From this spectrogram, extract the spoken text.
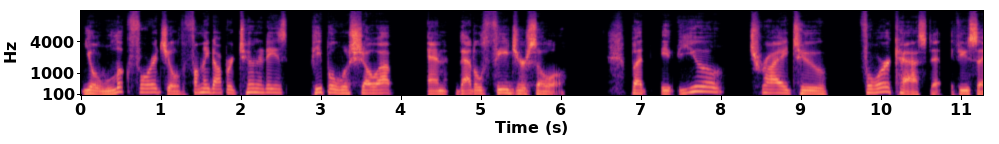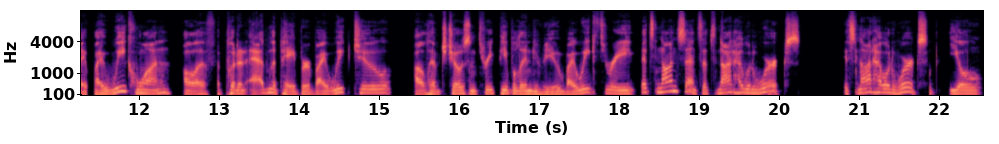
you'll look for it, you'll find opportunities, people will show up, and that'll feed your soul. But if you try to forecast it, if you say, by week one, I'll have put an ad in the paper, by week two, I'll have chosen three people to interview. By week three, it's nonsense. That's not how it works. It's not how it works. You'll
